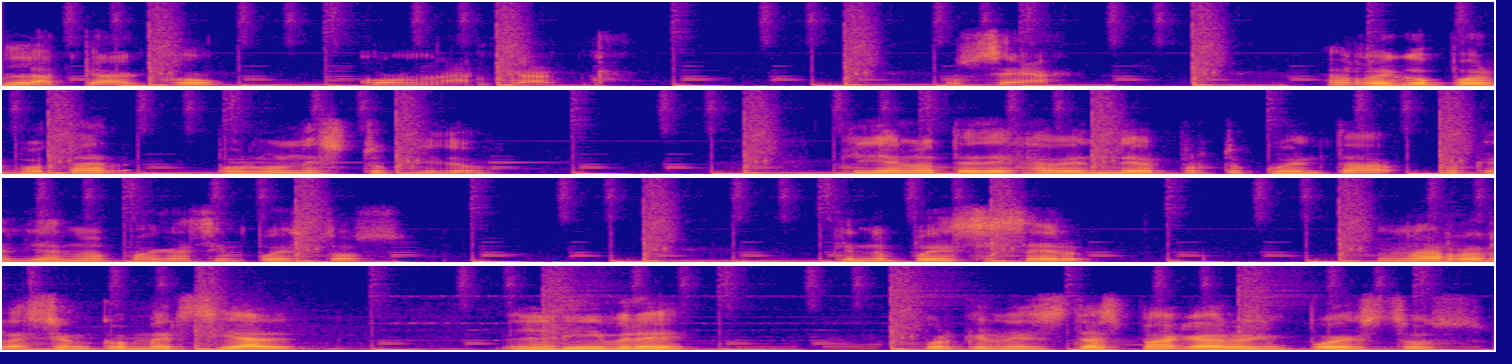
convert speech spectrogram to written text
la cago con la caca. O sea, arregó por votar por un estúpido que ya no te deja vender por tu cuenta porque ya no pagas impuestos. Que no puedes hacer una relación comercial libre porque necesitas pagar impuestos.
